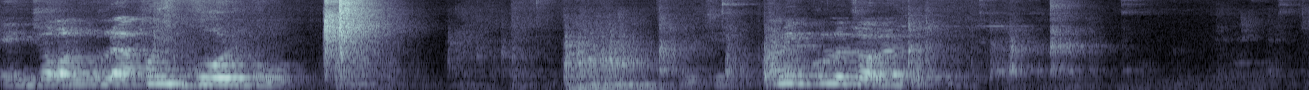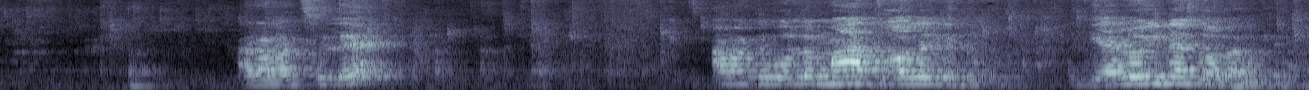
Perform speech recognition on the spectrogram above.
এই জলগুলো এখন ভরবো। অনেকগুলো জলের। আর আমার ছেলে আমাকে বলল, মা, জল এনে দেবো। গেলই না জল আনতে।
